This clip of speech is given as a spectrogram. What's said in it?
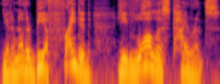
Yet another, Be affrighted, ye lawless tyrants.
